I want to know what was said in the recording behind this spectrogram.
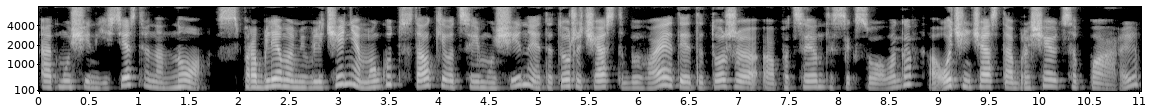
от мужчин, естественно, но с проблемами влечения могут сталкиваться и мужчины. Это тоже часто бывает, и это тоже э, пациенты сексологов. Очень часто обращаются пары,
